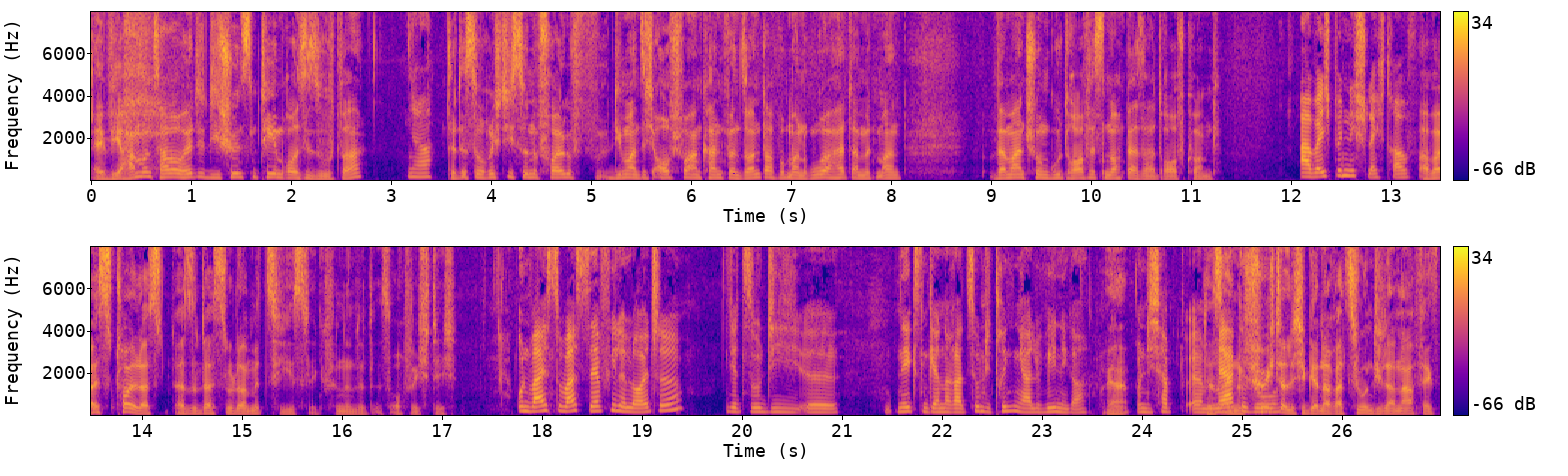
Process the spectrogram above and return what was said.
Ey, wir haben uns aber heute die schönsten Themen rausgesucht, wa? Ja. Das ist so richtig so eine Folge, die man sich aufsparen kann für einen Sonntag, wo man Ruhe hat, damit man, wenn man schon gut drauf ist, noch besser draufkommt. Aber ich bin nicht schlecht drauf. Aber ist toll, dass, also, dass du da mitziehst. Ich finde, das ist auch wichtig. Und weißt du was? Sehr viele Leute, jetzt so die äh, nächsten Generationen, die trinken ja alle weniger. Ja. Und ich habe ähm, Das ist eine so, fürchterliche Generation, die danach wächst.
